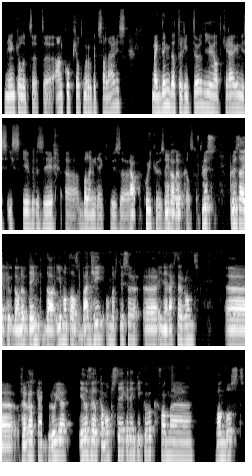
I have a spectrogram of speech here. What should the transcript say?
Niet enkel het, het uh, aankoopgeld, maar ook het salaris. Maar ik denk dat de return die je gaat krijgen, is, is evenzeer uh, belangrijk. Dus uh, ja, goede keuze. Denk dat ook. Plus, plus dat ik dan ook denk dat iemand als Badji ondertussen in de achtergrond verder kan groeien. Heel veel kan opsteken, denk ik ook, van, van Dost.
